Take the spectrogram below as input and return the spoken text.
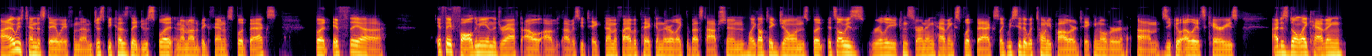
I always tend to stay away from them just because they do split, and I'm not a big fan of split backs. But if they uh if they fall to me in the draft, I'll obviously take them if I have a pick and they're like the best option. Like I'll take Jones, but it's always really concerning having split backs. Like we see that with Tony Pollard taking over um, Ezekiel Elliott's carries. I just don't like having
